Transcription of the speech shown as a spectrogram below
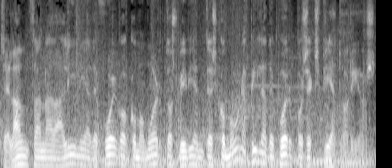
Se lanzan a la línea de fuego como muertos vivientes, como una pila de cuerpos expiatorios.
